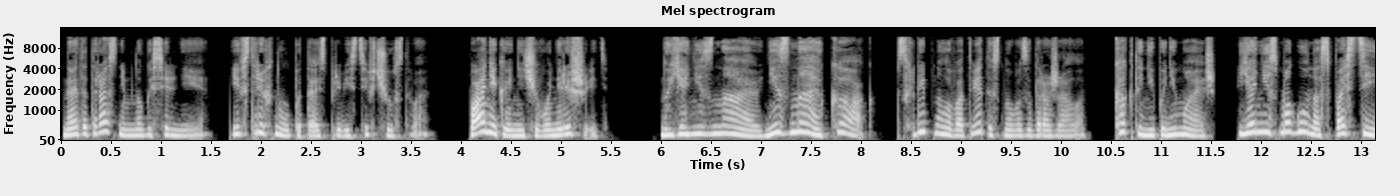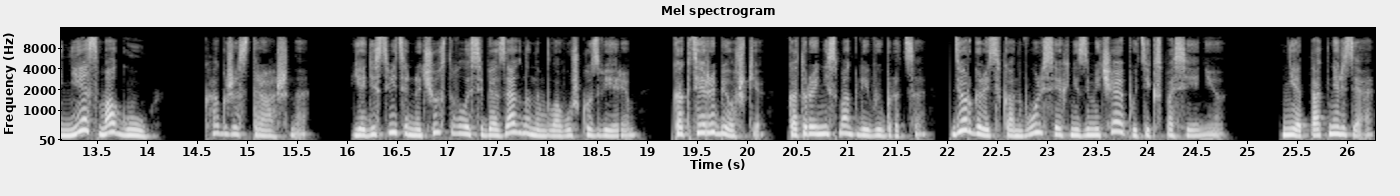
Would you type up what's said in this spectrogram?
На этот раз немного сильнее. и встряхнул, пытаясь привести в чувство. Паникой ничего не решить. «Но я не знаю, не знаю, как!» Всхлипнула в ответ и снова задрожала. «Как ты не понимаешь? Я не смогу нас спасти, не смогу!» Как же страшно. Я действительно чувствовала себя загнанным в ловушку зверем. Как те рыбешки, которые не смогли выбраться, дергались в конвульсиях, не замечая пути к спасению. Нет, так нельзя.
